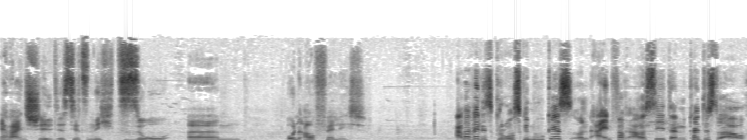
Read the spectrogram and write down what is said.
Ja, aber ein Schild ist jetzt nicht so ähm, unauffällig. Aber wenn es groß genug ist und einfach aussieht, dann könntest du auch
